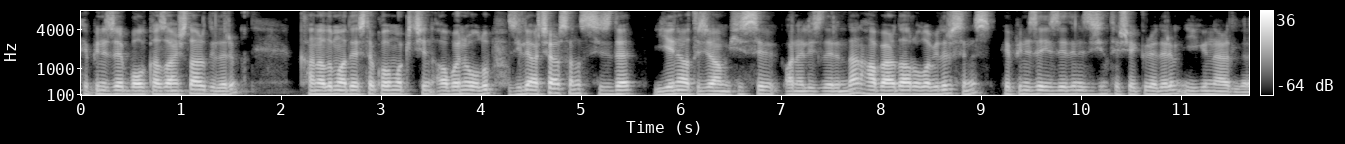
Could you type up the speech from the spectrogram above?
Hepinize bol kazançlar dilerim. Kanalıma destek olmak için abone olup zili açarsanız siz de yeni atacağım hisse analizlerinden haberdar olabilirsiniz. Hepinize izlediğiniz için teşekkür ederim. İyi günler dilerim.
